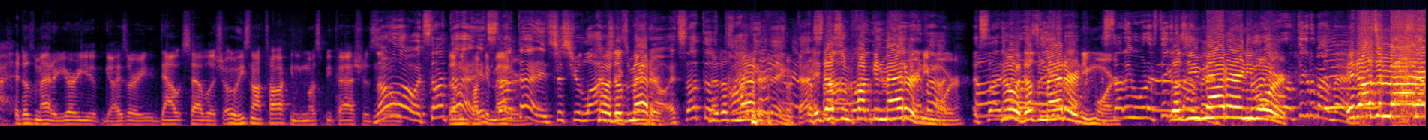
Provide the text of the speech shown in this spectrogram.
it doesn't matter. You already you guys already now established. Oh, he's not talking. He must be fascist. No, so no, no, it's not that. It's matter. not that. It's just your logic. No, it doesn't matter. It's not the it doesn't talking matter. thing. It doesn't not what I'm fucking matter anymore. Anymore. It's oh, not no, it doesn't matter thinking anymore. It's not even what I'm thinking Doesn't about, even man. matter Not even anymore. what I'm thinking about, man. It doesn't matter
